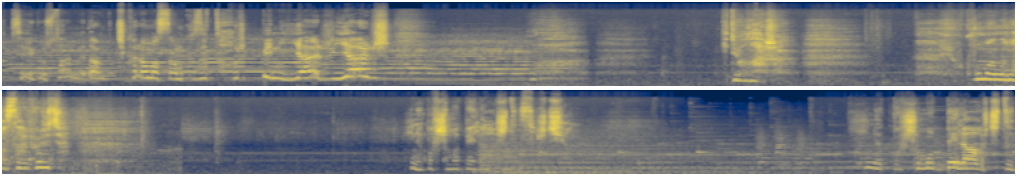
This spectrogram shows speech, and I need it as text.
kimseye göstermeden çıkaramazsam kızı Tarık beni yer yer. Oh. Gidiyorlar. Yokluğumu anlamazlar böylece. Yine başıma bela açtın Sırçıyan. Yine başıma bela açtın.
